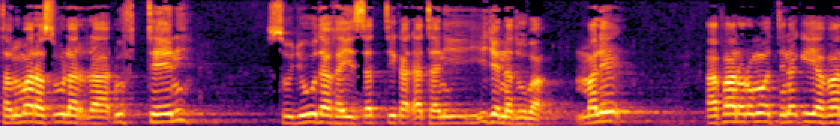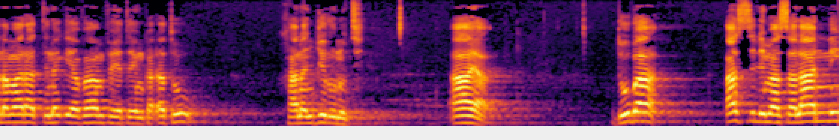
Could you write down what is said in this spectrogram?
تنمى رسول الرادفتين sujuuda keeysatti kadhatanii jenna duuba malee afaan oromoo itti naqii afaan amaaraa itti naqii afaan feeteen kadhatu kanan jiru nuti aaya duuba aslima salaanni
